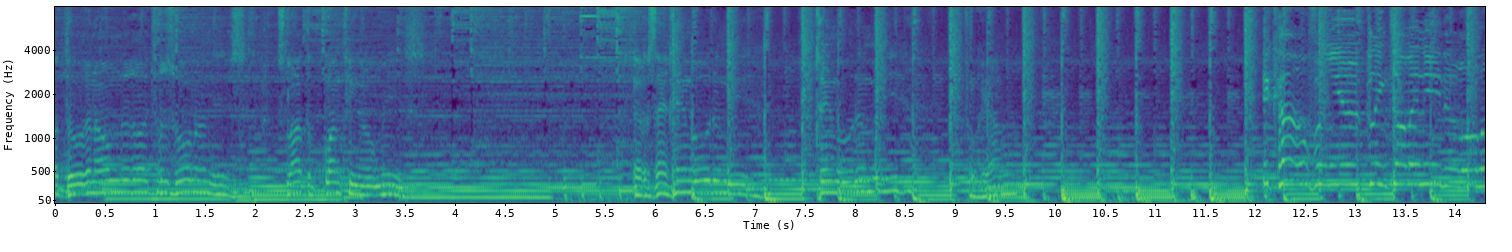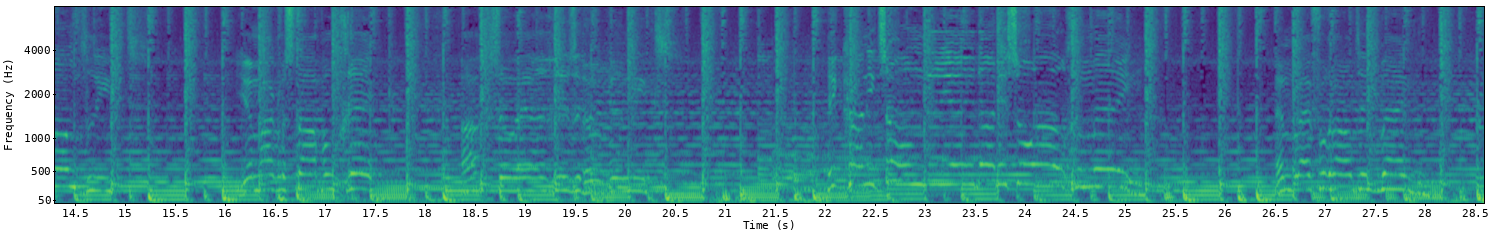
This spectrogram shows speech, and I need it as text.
Wat door een ander ooit verzonnen is Slaat de plankvinger mis. Er zijn geen woorden meer Geen woorden meer Voor jou. Ik hou van je Klinkt al in ieder Holland lied. Je maakt me stapel gek Ach zo erg is het ook weer niet. Ik kan niet zonder je Dat is zo algemeen. En blijf voor altijd bij me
